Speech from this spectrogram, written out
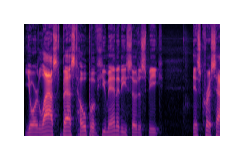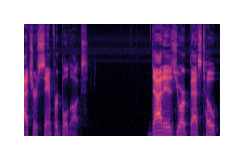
your last best hope of humanity, so to speak, is Chris Hatcher's Samford Bulldogs. That is your best hope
